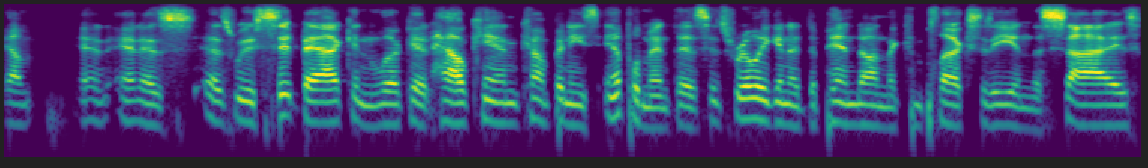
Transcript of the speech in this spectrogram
Yeah, and, and as, as we sit back and look at how can companies implement this, it's really going to depend on the complexity and the size.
